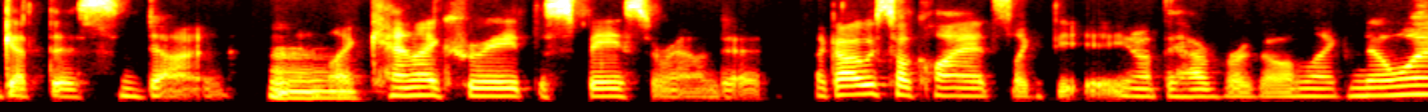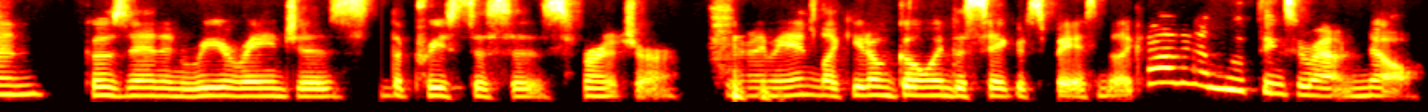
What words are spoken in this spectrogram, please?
get this done? mm, like can i create the space around it like i always tell clients like if you, you know if they have virgo i'm like no one goes in and rearranges the priestess's furniture you know what i mean like you don't go into sacred space and be like i'm gonna move things around no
